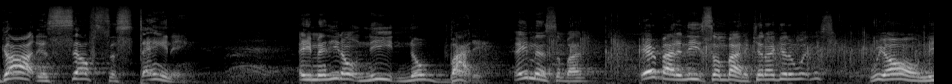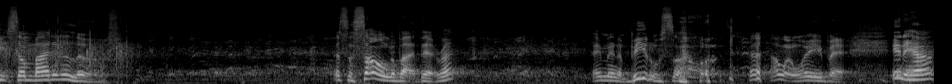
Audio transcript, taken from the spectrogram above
God is self-sustaining. Amen. He don't need nobody. Amen, somebody. Everybody needs somebody. Can I get a witness? We all need somebody to love. That's a song about that, right? Amen. A Beatles song. I went way back. Anyhow,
